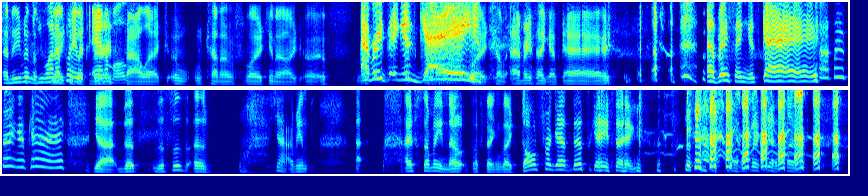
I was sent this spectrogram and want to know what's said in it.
and even the you wanna snake play is like with very animals- phallic uh, kind of like you know uh, it's everything is gay like everything is gay everything is gay everything is gay. Yeah, this this was a yeah. I mean, I, have so many notes of things like don't forget this gay thing. Forget this.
